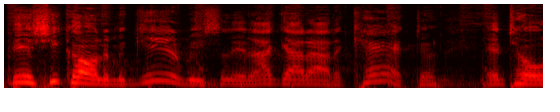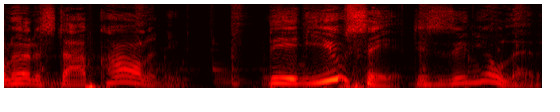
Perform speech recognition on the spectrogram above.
Then she called him again recently, and I got out of character and told her to stop calling him. Then you said, this is in your letter,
